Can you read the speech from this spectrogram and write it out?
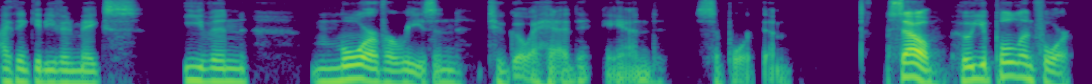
I think it even makes even more of a reason to go ahead and support them. So, who you pulling for?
